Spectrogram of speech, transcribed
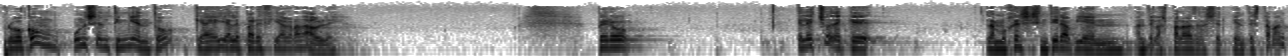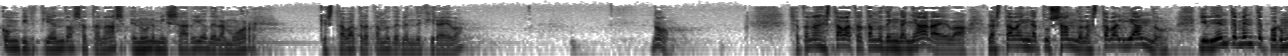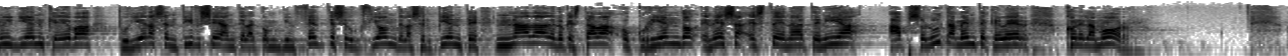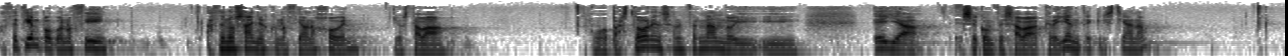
Provocó un, sentimiento que a ella le parecía agradable. Pero el hecho de que la mujer se sintiera bien ante las palabras de la serpiente, ¿estaban convirtiendo a Satanás en un emisario del amor que estaba tratando de bendecir a Eva? No. Satanás estaba tratando de engañar a Eva, la estaba engatusando, la estaba liando. Y evidentemente, por muy bien que Eva pudiera sentirse ante la convincente seducción de la serpiente, nada de lo que estaba ocurriendo en esa escena tenía absolutamente que ver con el amor. Hace tiempo conocí, hace unos años conocí a una joven, yo estaba como pastor en San Fernando y, y ella se confesaba creyente, cristiana,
